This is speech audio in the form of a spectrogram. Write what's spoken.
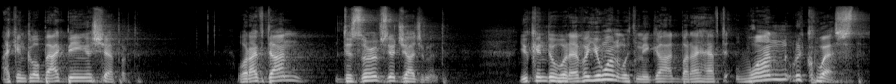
I can go back being a shepherd. What I've done deserves your judgment. You can do whatever you want with me, God, but I have to, one request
